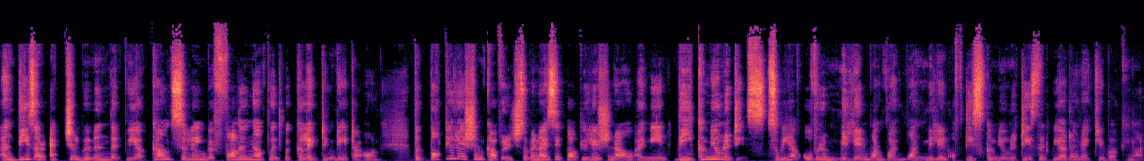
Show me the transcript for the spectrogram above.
And these are actual women that we are counseling, we're following up with, we're collecting data on. The population coverage, so when I say population now, I mean the communities. So we have over a million, 1.1 million of these communities that we are directly working on.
